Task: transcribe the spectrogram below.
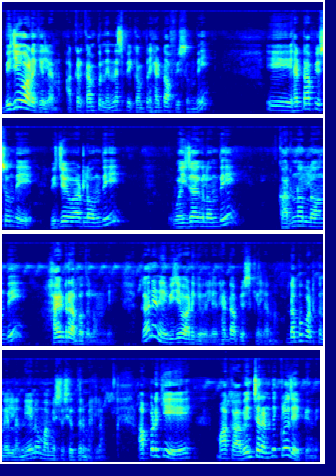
విజయవాడకి వెళ్ళాను. అక్కడ company NSP company head office ఉంది. ఈ హెడ్ ఆఫీస్ ఉంది విజయవాడలో ఉంది వైజాగ్లో ఉంది కర్నూలులో ఉంది హైదరాబాద్లో ఉంది. కానీ నేను విజయవాడకి వెళ్ళాను హెడ్ ఆఫీస్కి వెళ్ళాను. డబ్బు పట్టుకుని వెళ్ళాను. నేను మా మిస్సెస్ ఇద్దరం వెళ్ళాం. అప్పటికి మాకు ఆ వెంచర్ అనేది క్లోజ్ అయిపోయింది.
